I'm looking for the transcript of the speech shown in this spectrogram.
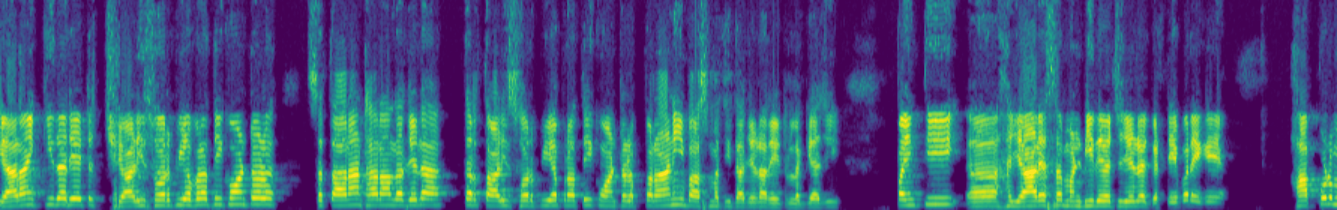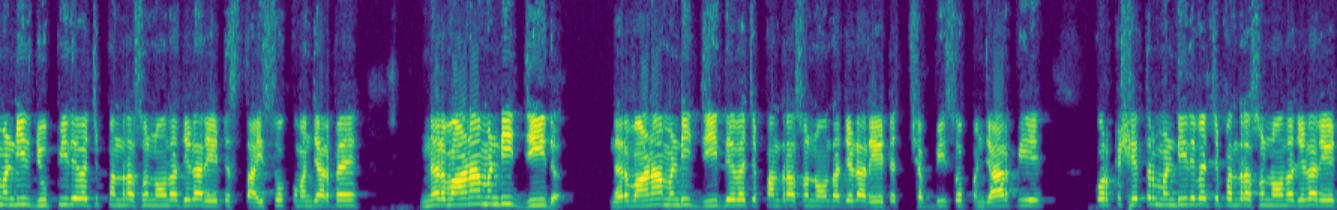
11 21 ਦਾ ਰੇਟ 4600 ਰੁਪਏ ਪ੍ਰਤੀ ਕੁਇੰਟਲ 17 18 ਦਾ ਜਿਹੜਾ 4300 ਰੁਪਏ ਪ੍ਰਤੀ ਕੁਇੰਟਲ ਪੁਰਾਣੀ ਬਾਸਮਤੀ ਦਾ ਜਿਹੜਾ ਰੇਟ ਲੱਗਿਆ ਜੀ। 35000 ਇਸ ਮੰਡੀ ਦੇ ਵਿੱਚ ਜਿਹੜੇ ਗੱਟੇ ਭਰੇ ਗਏ ਆ। ਹਾਪੁੜ ਮੰਡੀ ਯੂਪੀ ਦੇ ਵਿੱਚ 1509 ਦਾ ਜਿਹੜਾ ਰੇਟ 2751 ਰੁਪਏ। ਨਰਵਾਣਾ ਮੰਡੀ, ਜੀਦ। ਨਰਵਾਣਾ ਮੰਡੀ, ਜੀਦ ਦੇ ਵਿੱਚ 1509 ਦਾ ਜਿਹੜਾ ਰੇਟ 2650 ਰੁਪਏ। ਕੁਰਕਸ਼ੇਤਰ ਮੰਡੀ ਦੇ ਵਿੱਚ 1509 ਦਾ ਜਿਹੜਾ ਰੇਟ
